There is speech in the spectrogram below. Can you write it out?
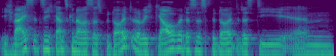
Ich weiß jetzt nicht ganz genau, was das bedeutet, aber ich glaube, dass das bedeutet, dass die, ähm,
